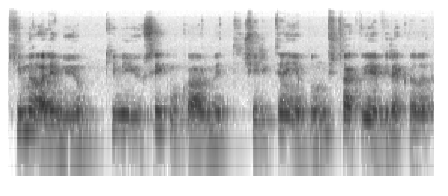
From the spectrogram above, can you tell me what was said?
kimi alüminyum, kimi yüksek mukavemetli çelikten yapılmış takviye plakaları.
